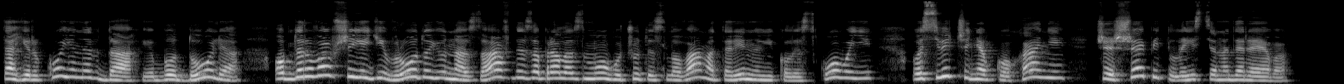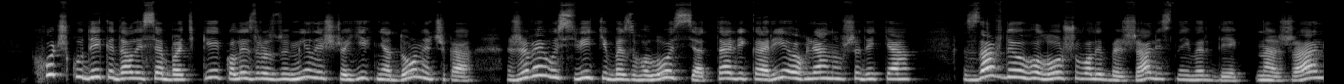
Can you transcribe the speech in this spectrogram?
та гіркої невдахи, бо доля, обдарувавши її вродою, назавжди забрала змогу чути слова материної колискової, освідчення в коханні чи шепіт листя на деревах. Хоч куди кидалися батьки, коли зрозуміли, що їхня донечка живе у світі безголосся, та лікарі, оглянувши дитя, завжди оголошували безжалісний вердикт. На жаль,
